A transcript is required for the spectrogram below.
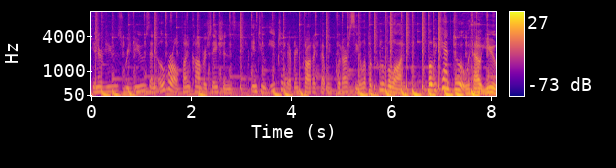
interviews, reviews, and overall fun conversations into each and every product that we put our seal of approval on. But we can't do it without you.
